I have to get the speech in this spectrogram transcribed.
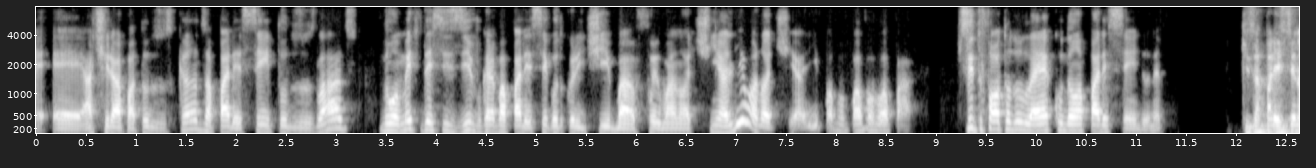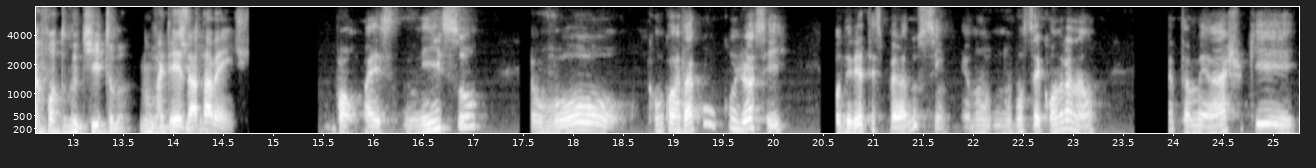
é, é, atirar para todos os cantos, aparecer em todos os lados. No momento decisivo, que era para aparecer contra o Curitiba, foi uma notinha ali, uma notinha ali, papapá, papapá. Sinto falta do Leco não aparecendo, né? Quis aparecer na foto do título, não vai ter Exatamente. Título. Bom, mas nisso eu vou concordar com, com o Joaci. Poderia ter esperado sim. Eu não, não vou ser contra, não. Eu também acho que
